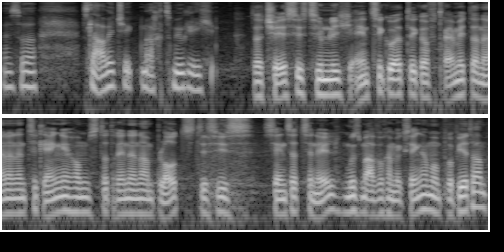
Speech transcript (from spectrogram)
Also Slavicek macht es möglich. Der Jazz ist ziemlich einzigartig. Auf 3,99 Meter Länge haben sie da drinnen einen Platz. Das ist sensationell. Muss man einfach einmal gesehen haben und probiert haben.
